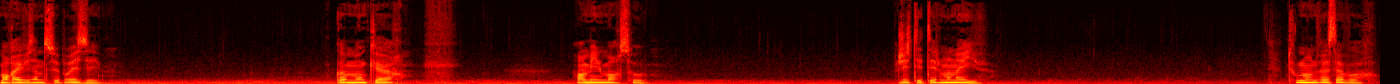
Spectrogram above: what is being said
Mon rêve vient de se briser comme mon cœur, en mille morceaux. J'étais tellement naïve. Tout le monde va savoir.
